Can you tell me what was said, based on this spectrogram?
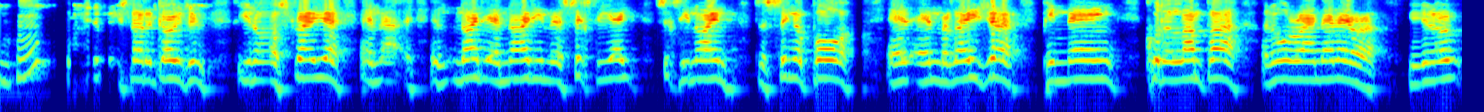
Mm-hmm. Started going to, you know, Australia and uh, in 19, and 1968, 69 to Singapore and, and Malaysia, Penang, Kuala Lumpur, and all around that area. You know,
